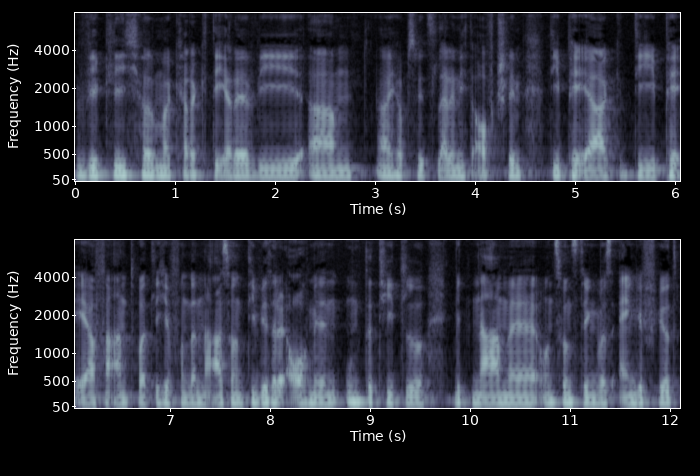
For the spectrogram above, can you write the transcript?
wirklich haben wir Charaktere wie, ähm, ah, ich habe es jetzt leider nicht aufgeschrieben, die PR, die PR-Verantwortliche von der NASA und die wird halt auch mit einem Untertitel, mit Name und sonst irgendwas eingeführt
